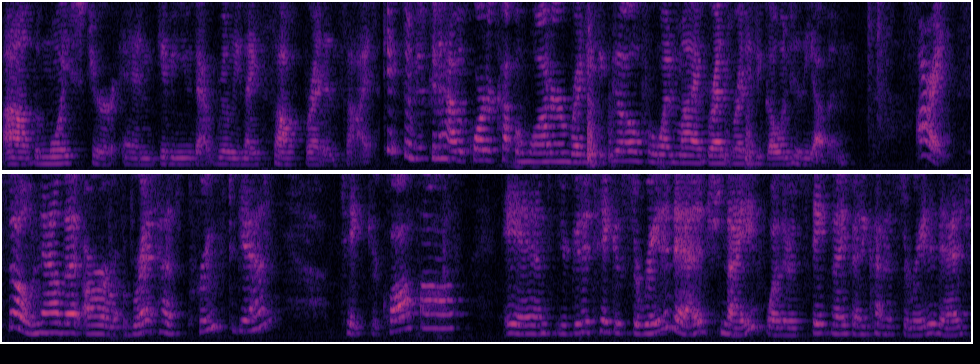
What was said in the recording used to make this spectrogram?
uh, the moisture and giving you that really nice soft bread inside. Okay, so I'm just going to have a quarter cup of water ready to go for when my bread's ready to go into the oven. All right, so now that our bread has proofed again, take your cloth off, and you're going to take a serrated edge knife, whether it's steak knife, any kind of serrated edge,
